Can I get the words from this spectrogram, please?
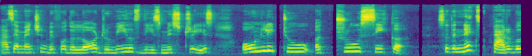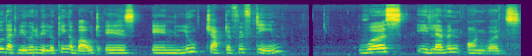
As I mentioned before, the Lord reveals these mysteries only to a true seeker. So, the next parable that we're going to be looking about is in Luke chapter 15, verse 11 onwards.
